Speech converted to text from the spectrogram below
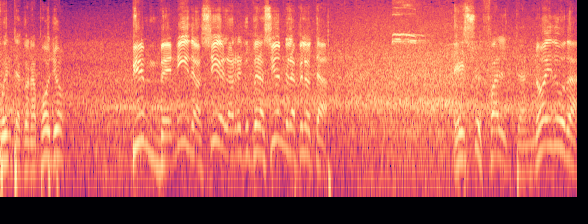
Cuenta con apoyo. Bienvenida, sigue la recuperación de la pelota. Eso es falta, no hay duda.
